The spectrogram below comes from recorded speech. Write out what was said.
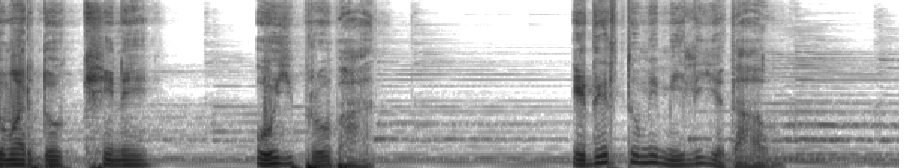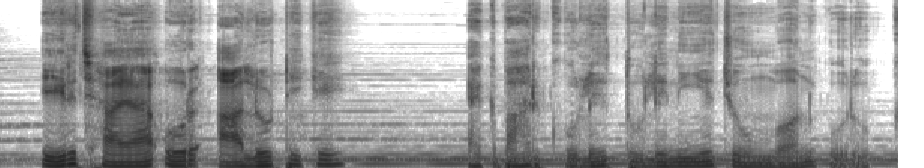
তোমার দক্ষিণে ওই প্রভাত। এদের তুমি মিলিয়ে দাও। এর ছায়া ওর আলোটিকে একবার কোলে তুলে নিয়ে চুম্বন করুক।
